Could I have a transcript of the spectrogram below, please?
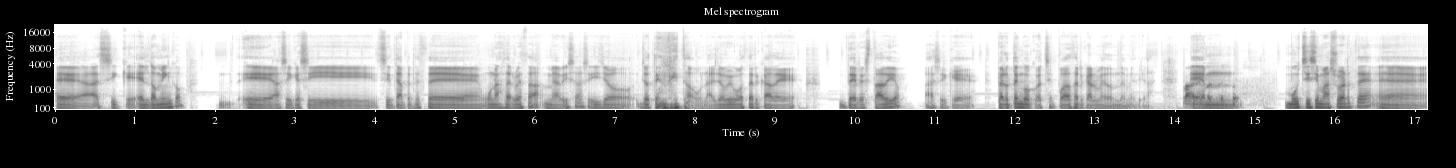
eh, así que el domingo. así que si, si, te apetece una cerveza, me avisas y yo, yo te invito a una. Yo vivo cerca de, del estadio, así que. Pero tengo coche, puedo acercarme donde me digas. Em, muchísima suerte eh,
